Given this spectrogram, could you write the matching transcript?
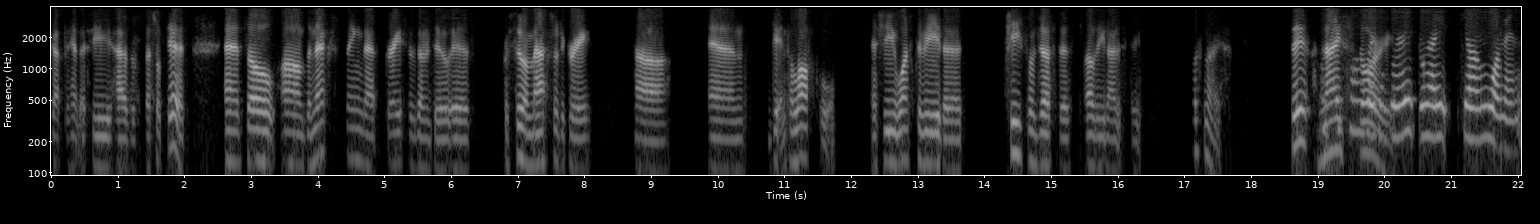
got the hint that she has a special kid. And so um, the next thing that Grace is going to do is pursue a master's degree uh, and get into law school. And she wants to be the Chief of Justice of the United States. That's nice. See, nice story. Like a very bright young woman.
